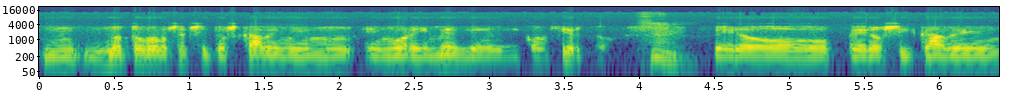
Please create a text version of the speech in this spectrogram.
no todos los éxitos caben en, en hora y media de concierto, Hmm. pero pero sí caben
